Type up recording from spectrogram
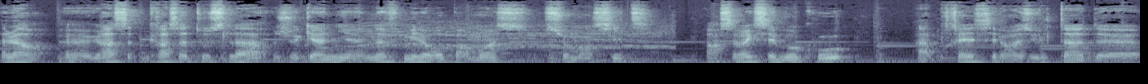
Alors, euh, grâce, grâce à tout cela, je gagne 9000 euros par mois sur mon site. Alors, c'est vrai que c'est beaucoup. Après, c'est le résultat de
